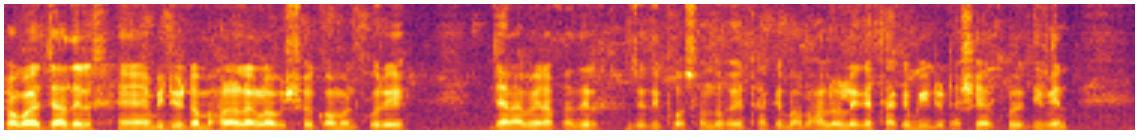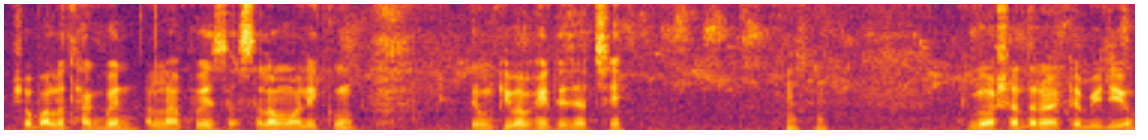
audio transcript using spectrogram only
সবার, যাদের ভিডিওটা ভালো লাগল অবশ্যই কমেন্ট করে জানাবেন আপনাদের যদি পছন্দ হয়ে থাকে বা ভালো লেগে থাকে ভিডিওটা শেয়ার করে দিবেন। সব ভালো থাকবেন। আল্লাহ হাফেজ। আসসালামু আলাইকুম। দেখুন কীভাবে হেঁটে যাচ্ছে। খুবই অসাধারণ একটা ভিডিও।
